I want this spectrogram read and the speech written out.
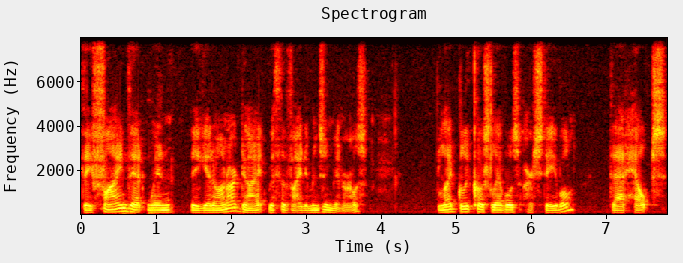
They find that when they get on our diet with the vitamins and minerals, blood glucose levels are stable. That helps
